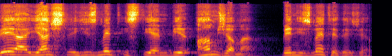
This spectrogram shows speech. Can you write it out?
veya yaşlı hizmet isteyen bir amcama ben hizmet edeceğim.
